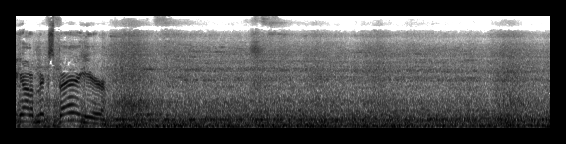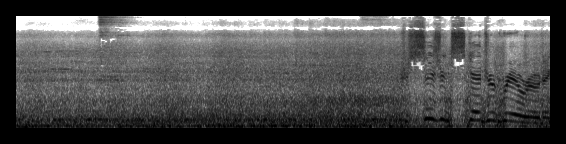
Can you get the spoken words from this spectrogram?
we got a mixed bag here. Precision scheduled railroading.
